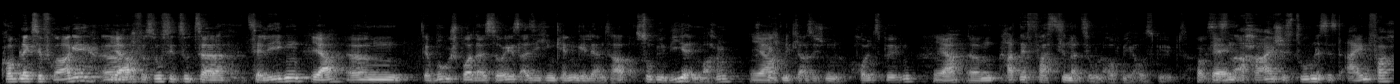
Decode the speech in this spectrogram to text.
Komplexe Frage, äh, ja. ich versuche sie zu zer zerlegen. Ja. Ähm, der Bogensport als solches, als ich ihn kennengelernt habe, so wie wir ihn machen, ja. sprich mit klassischen Holzbögen, ähm, hat eine Faszination auf mich ausgeübt. Okay. Es ist ein archaisches Tun, es ist einfach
